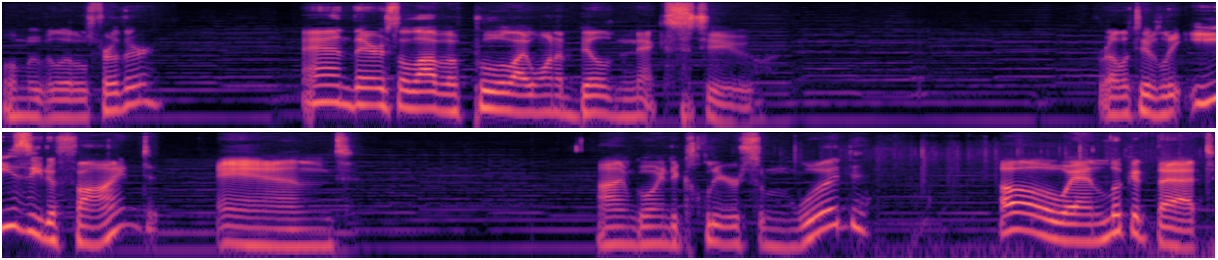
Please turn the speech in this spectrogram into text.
We'll move a little further. And there's the lava pool I want to build next to. Relatively easy to find, and I'm going to clear some wood. Oh, and look at that.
